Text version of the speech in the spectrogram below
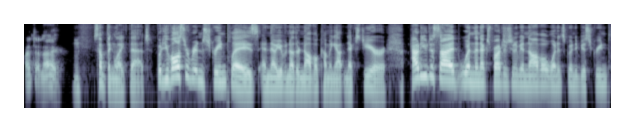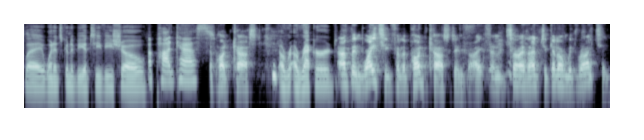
I don't know. something like that. But you've also written screenplays, and now you have another novel coming out next year. How do you decide when the next project is going to be a novel, when it's going to be a screenplay, when it's going to be a TV show, A podcast. A podcast. a, a record? I've been waiting for the podcast invite, and so I had to get on with writing.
